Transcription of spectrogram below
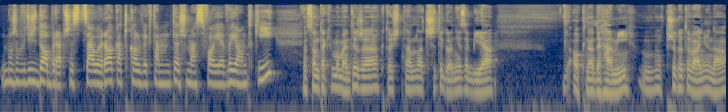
można powiedzieć, dobra przez cały rok, aczkolwiek tam też ma swoje wyjątki. No są takie momenty, że ktoś tam na trzy tygodnie zabija okna dechami w przygotowaniu na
